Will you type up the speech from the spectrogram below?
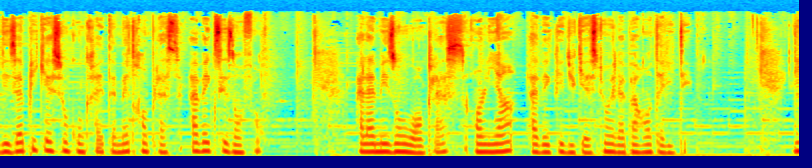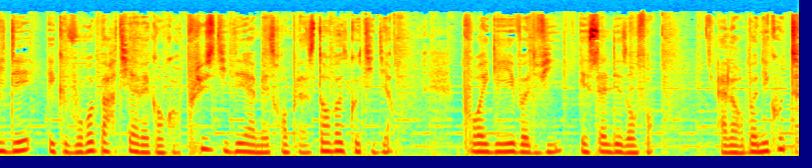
des applications concrètes à mettre en place avec ses enfants, à la maison ou en classe, en lien avec l'éducation et la parentalité. L'idée est que vous repartiez avec encore plus d'idées à mettre en place dans votre quotidien pour égayer votre vie et celle des enfants. Alors bonne écoute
